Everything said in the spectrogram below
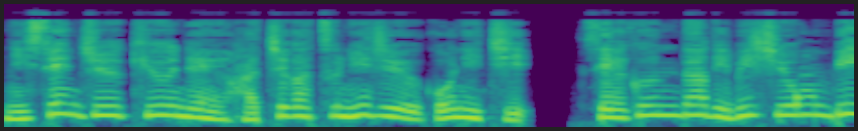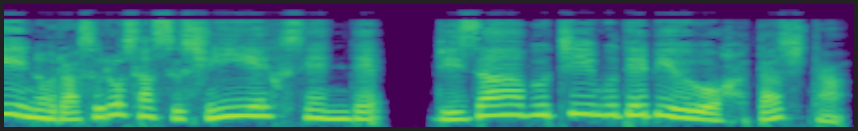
2019年8月25日、セグンダディビシオン B のラスロサス CF 戦でリザーブチームデビューを果たした。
